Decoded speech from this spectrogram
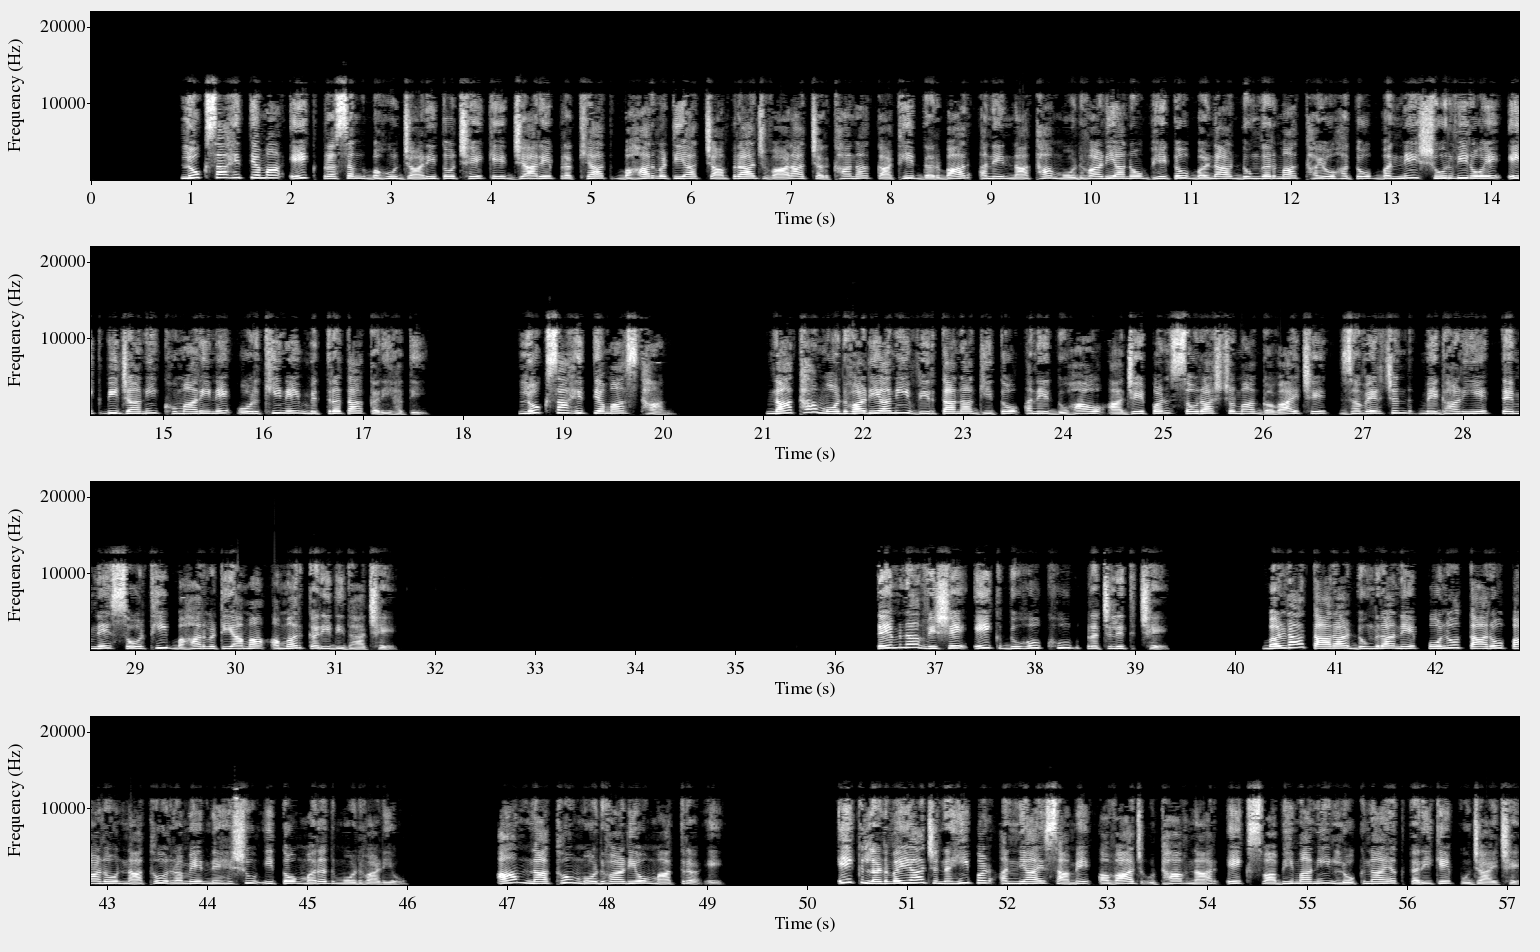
લોકસાહિત્યમાં એક પ્રસંગ બહુ જાણીતો છે કે જ્યારે પ્રખ્યાત બહારવટિયા ચાંપરાજવાળા ચરખાના કાઠી દરબાર અને નાથા મોઢવાડિયાનો ભેટો બરડા ડુંગરમાં થયો હતો, બંને શૂરવીરોએ એકબીજાની ખુમારીને ઓળખીને મિત્રતા કરી હતી. લોકસાહિત્યમાં સ્થાન નાથા મોઢવાડિયાની વીરતાના ગીતો અને દુહાઓ આજે પણ સૌરાષ્ટ્રમાં ગવાય છે. ઝવેરચંદ મેઘાણીએ તેમને સોરથી બહારવટિયામાં અમર કરી દીધા છે. તેમના વિશે એક દુહો ખૂબ પ્રચલિત છે. બરડા તારા ડુંગરાને પોલો તારો પાણો નાથો રમે નેહશુ ઈતો મરદ મોઢવાડિયો. આમ નાથો મોઢવાડિયો માત્ર એક એક લડવૈયા જ નહીં પણ અન્યાય સામે અવાજ ઉઠાવનાર એક સ્વાભિમાની લોકનાયક તરીકે પૂજાય છે.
